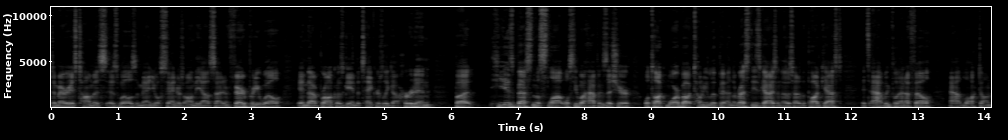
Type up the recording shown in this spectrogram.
Demaryius Thomas as well as Emmanuel Sanders on the outside and fared pretty well in that Broncos game that Tankersley got hurt in. But he is best in the slot. We'll see what happens this year. We'll talk more about Tony Lippett and the rest of these guys on the other side of the podcast. It's at Wingfield NFL at Locked On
